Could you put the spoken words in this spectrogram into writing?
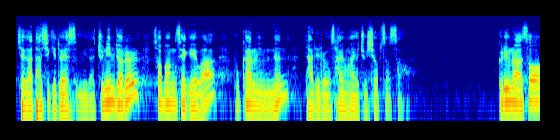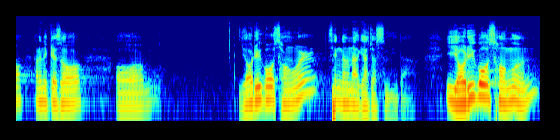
제가 다시 기도했습니다. 주님 저를 서방 세계와 북한에 있는 다리로 사용하여 주시옵소서. 그리고 나서 하나님께서 어, 여리고 성을 생각나게 하셨습니다. 이 여리고 성은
